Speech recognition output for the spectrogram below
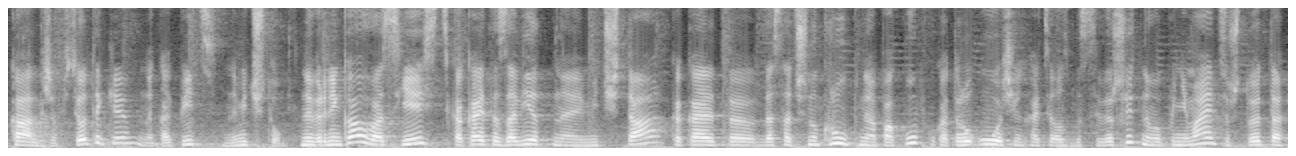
как же все-таки накопить на мечту. Наверняка у вас есть какая-то заветная мечта, какая-то достаточно крупная покупка, которую очень хотелось бы совершить, но вы понимаете, что это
